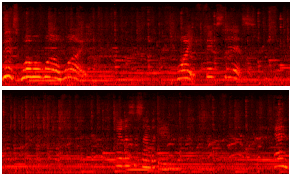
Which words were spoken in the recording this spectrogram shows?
this, whoa, whoa, whoa, what? White, fix this. Yeah, let's just end the game. And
